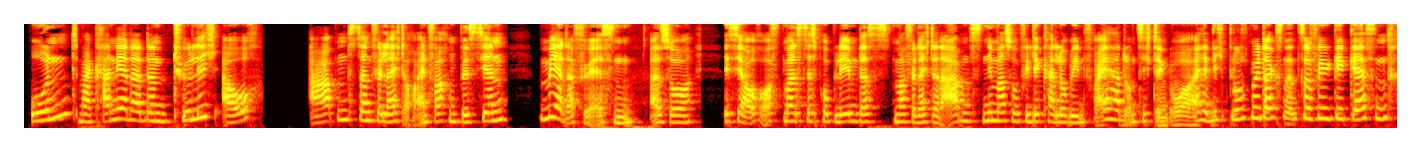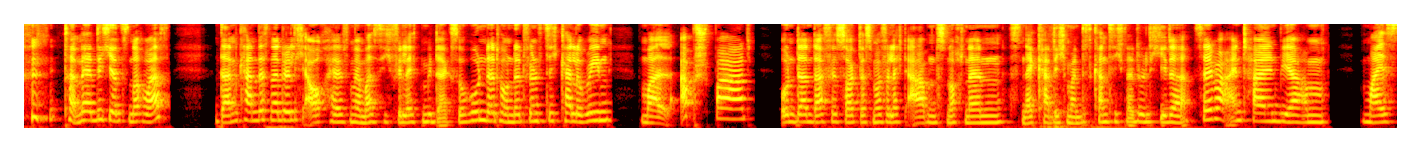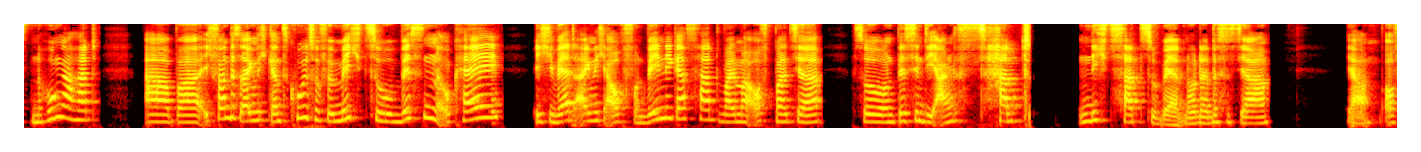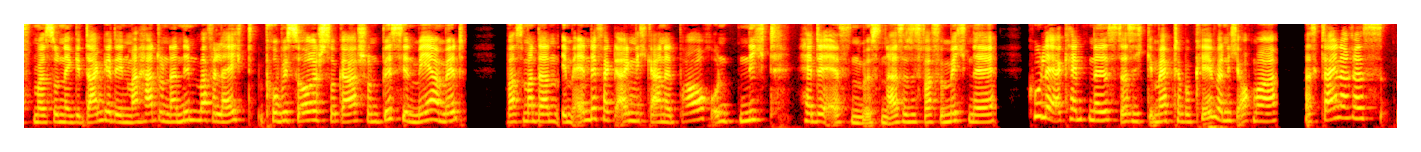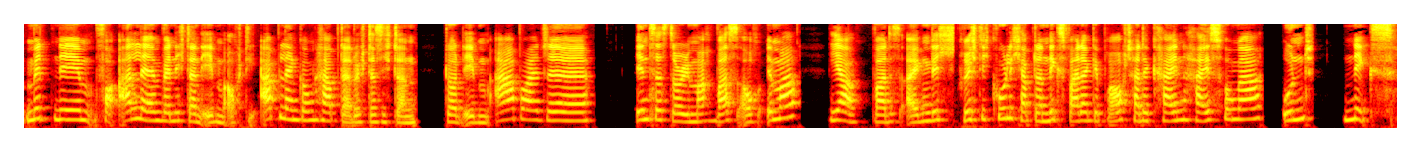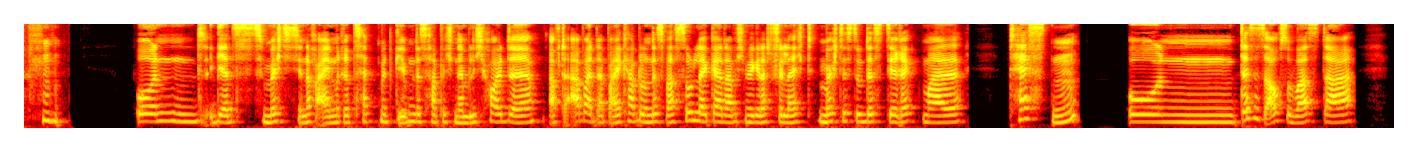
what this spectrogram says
Und man kann ja dann natürlich auch abends dann vielleicht auch einfach ein bisschen mehr dafür essen. Also ist ja auch oftmals das Problem, dass man vielleicht dann abends nimmer so viele Kalorien frei hat und sich denkt, oh, hätte ich bloß mittags nicht so viel gegessen, dann hätte ich jetzt noch was dann kann das natürlich auch helfen, wenn man sich vielleicht mittags so 100, 150 Kalorien mal abspart und dann dafür sorgt, dass man vielleicht abends noch einen Snack hat. Ich meine, das kann sich natürlich jeder selber einteilen, wie er am meisten Hunger hat. Aber ich fand es eigentlich ganz cool, so für mich zu wissen, okay, ich werde eigentlich auch von weniger satt, weil man oftmals ja so ein bisschen die Angst hat, nicht satt zu werden. Oder das ist ja, ja, oftmals so ein Gedanke, den man hat. Und dann nimmt man vielleicht provisorisch sogar schon ein bisschen mehr mit, was man dann im Endeffekt eigentlich gar nicht braucht und nicht hätte essen müssen. Also das war für mich eine coole Erkenntnis, dass ich gemerkt habe, okay, wenn ich auch mal was Kleineres mitnehme, vor allem wenn ich dann eben auch die Ablenkung habe, dadurch, dass ich dann dort eben arbeite, Insta-Story mache, was auch immer, ja, war das eigentlich richtig cool. Ich habe dann nichts weiter gebraucht, hatte keinen Heißhunger und nix. Und jetzt möchte ich dir noch ein Rezept mitgeben. Das habe ich nämlich heute auf der Arbeit dabei gehabt und das war so lecker. Da habe ich mir gedacht, vielleicht möchtest du das direkt mal testen. Und das ist auch sowas, da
